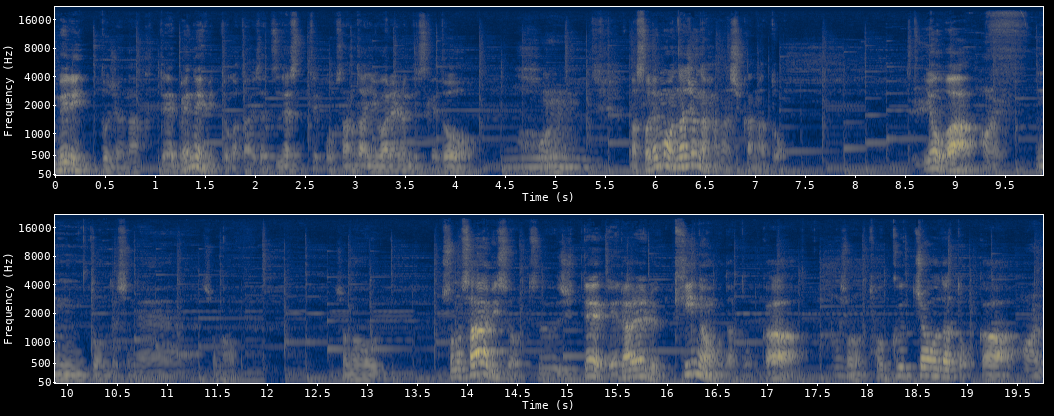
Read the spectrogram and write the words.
メリットじゃなくてベネフィットが大切ですってこう散々言われるんですけど、うんまあ、それも同じような話かなと要ははい。うーんとですねそのそのそのサービスを通じて得られる機能だとかその特徴だとかは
